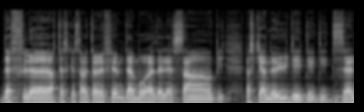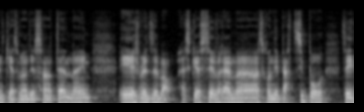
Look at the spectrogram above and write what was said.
de flirt? Est-ce que ça va être un film d'amour adolescent? Puis, parce qu'il y en a eu des, des, des, dizaines, quasiment des centaines même. Et je me dis, bon, est-ce que c'est vraiment... Est-ce qu'on est parti pour des,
